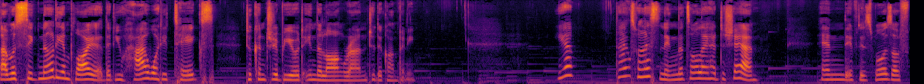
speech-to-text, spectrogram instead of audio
That will signal the employer that you have what it takes to contribute in the long run to the company. Yeah, Thanks for listening. That's all I had to share. And if this was of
